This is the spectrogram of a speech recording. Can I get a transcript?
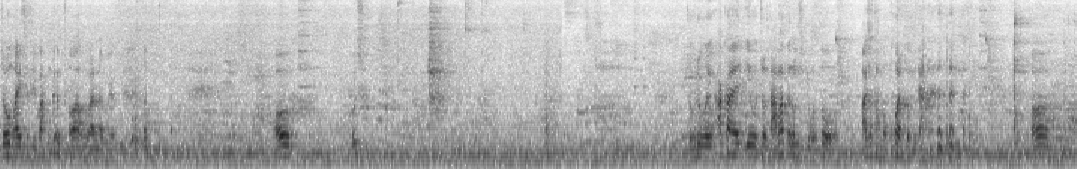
너무 맛있어지고 한 그릇 더 하고 가려고요. 어우, 고추. 저 그리고 아까 이거 좀 남았던 음식 이것도 마저 다 먹고 갈 겁니다. 어.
